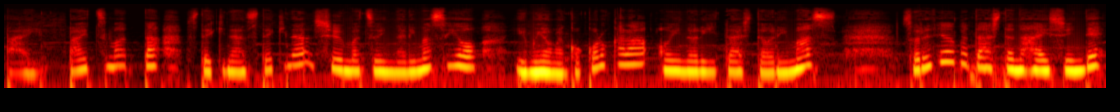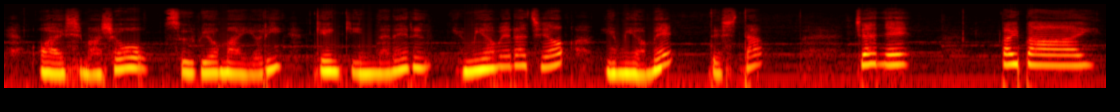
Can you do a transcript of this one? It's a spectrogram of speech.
ぱいいっぱい詰まった素敵な素敵な週末になりますよう弓嫁心からお祈りいたしております。それではまた明日の配信でお会いしましょう。数秒前より元気になれる。弓嫁ラジオ弓嫁でした。じゃあね。バイバイ。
